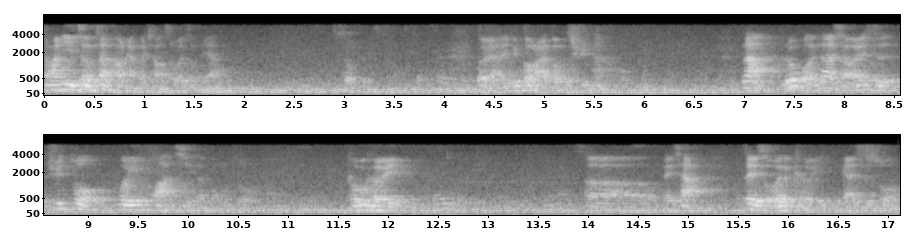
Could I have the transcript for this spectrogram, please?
叫他立正站好两个小时，会怎么样？受不了。对啊，一定动来动去的。那如果让小 S 去做规划性的工作，可不可以？呃，等一下，这里所谓的可以，应该是说，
